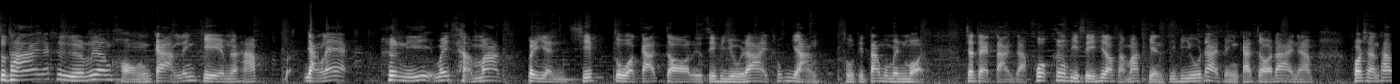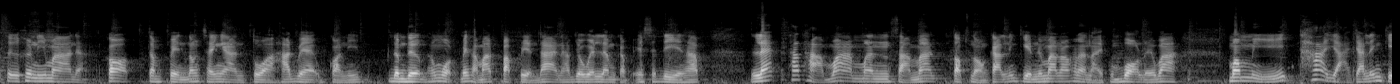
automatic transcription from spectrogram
สุดท้ายก็คือเรื่องของการเล่นเกมนะครับ อย่างแรกเครื่องนี้ไม่สามารถเปลี่ยนชิปตัวการ์ดจอหรือ CPU ได้ทุกอย่างถูกติดตั้งบนเมนบอร์ดจะแตกต่างจากพวกเครื่อง PC ที่เราสามารถเปลี่ยน CPU ได้เปลี่ยนการ์ดจอได้นะครับ เพราะฉะนั้นถ้าซื้อเครื่องนี้มาเนี่ยก็จำเป็นต้องใช้งานตัวฮาร์ดแวร์อุปกรณ์นี้เดิมๆทั้งหมดไม่สามารถปรับเปลี่ยนได้นะครับยกเว้นแรมกับ SSD นะครับและถ้าถามว่ามันสามารถตอบสนองการเล่นเกมได้มากน้อยขนาดไหน ผมบอกเลยว่า มัมหมีถ้าอยากจะเล่นเก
